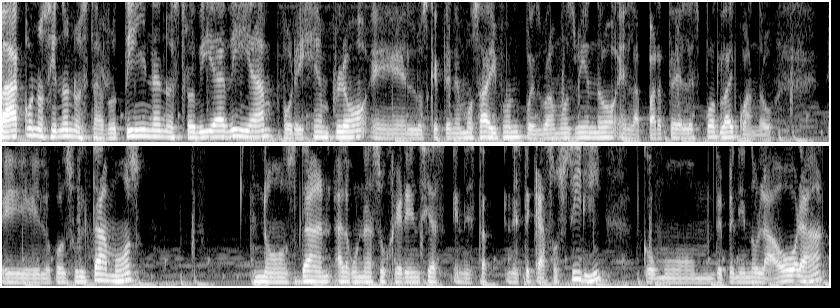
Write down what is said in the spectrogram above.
va conociendo nuestra rutina, nuestro día a día. Por ejemplo, eh, los que tenemos iPhone, pues vamos viendo en la parte del Spotlight cuando eh, lo consultamos nos dan algunas sugerencias en, esta, en este caso Siri, como dependiendo la hora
